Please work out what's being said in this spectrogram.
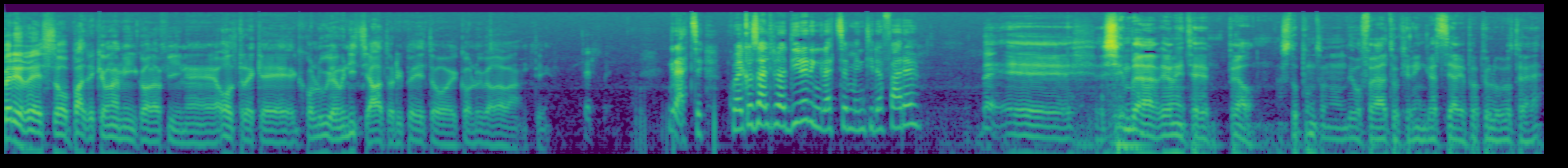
Per il resto Patrick è un amico alla fine, oltre che con lui ho iniziato, ripeto, e con lui vado avanti. Perfetto. Grazie. Qualcos'altro da dire? Ringraziamenti da fare? Beh, eh, sembra veramente, però a questo punto non devo fare altro che ringraziare proprio loro tre,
